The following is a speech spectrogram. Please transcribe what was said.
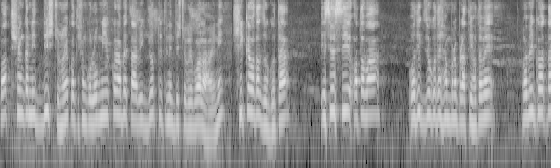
পদ সংখ্যা নির্দিষ্ট নয়, কত সংখ্যক লোক নিয়োগ করা হবে তা বিজ্ঞপ্তিতে নির্দিষ্ট করে বলা হয়নি। শিক্ষাগত যোগ্যতা, এসএসসি অথবা অধিক যোগ্যতা সম্পন্ন প্রার্থী হতে হবে। অভিজ্ঞতা,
